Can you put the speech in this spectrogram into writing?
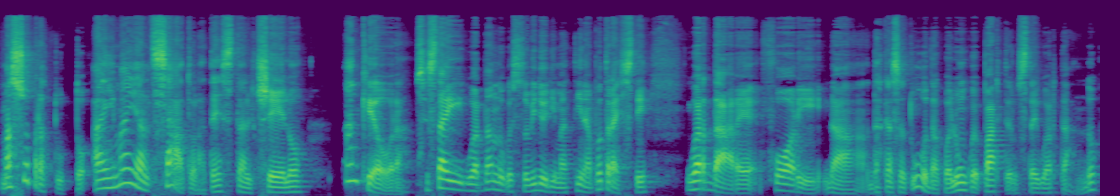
Ma soprattutto, hai mai alzato la testa al cielo? Anche ora, se stai guardando questo video di mattina, potresti guardare fuori da, da casa tua, da qualunque parte lo stai guardando,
